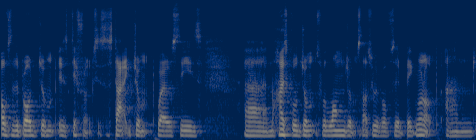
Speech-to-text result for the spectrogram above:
obviously, the broad jump is different because it's a static jump, whereas these um, high school jumps were long jumps. That's with obviously a big run up, and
